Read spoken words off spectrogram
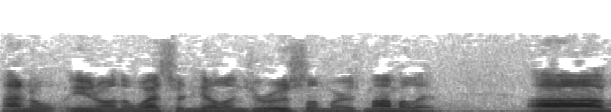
on, you know, on the Western Hill in Jerusalem where his mama lived. Uh,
